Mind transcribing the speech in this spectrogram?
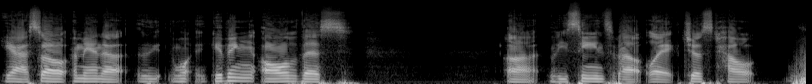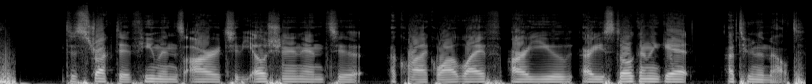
Yeah. So Amanda, giving all of this, uh, these scenes about like just how destructive humans are to the ocean and to aquatic wildlife, are you are you still gonna get a tuna melt?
